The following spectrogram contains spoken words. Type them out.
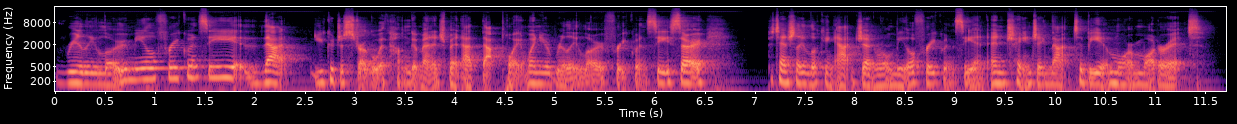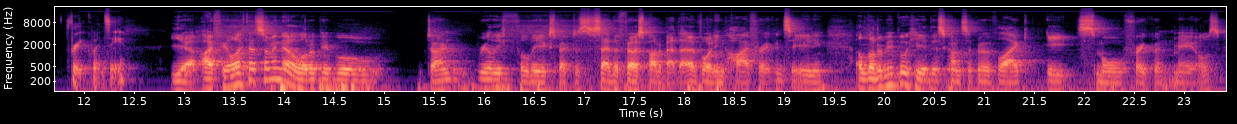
really low meal frequency, that you could just struggle with hunger management at that point when you're really low frequency. So potentially looking at general meal frequency and, and changing that to be a more moderate frequency. Yeah, I feel like that's something that a lot of people don't really fully expect us to say the first part about that, avoiding high frequency eating. A lot of people hear this concept of like eat small, frequent meals.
